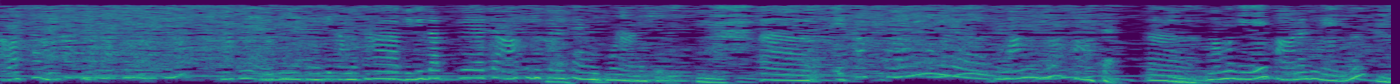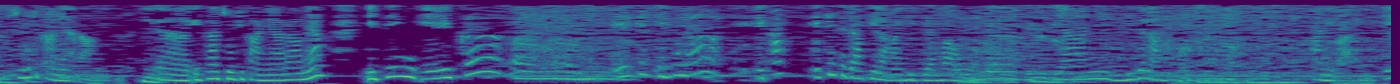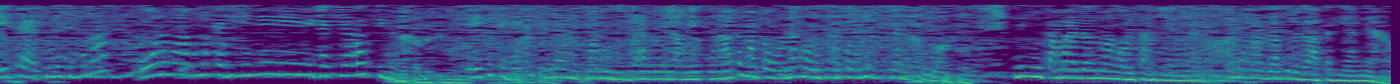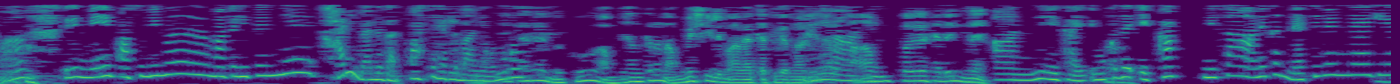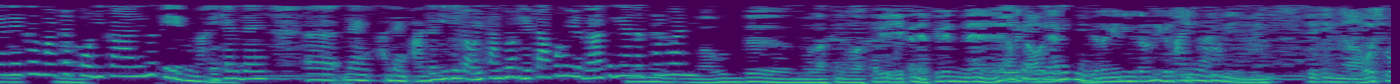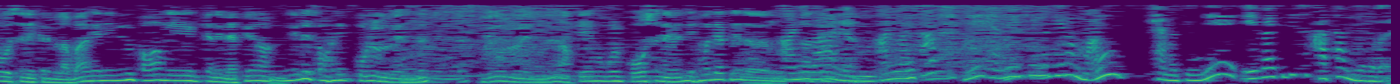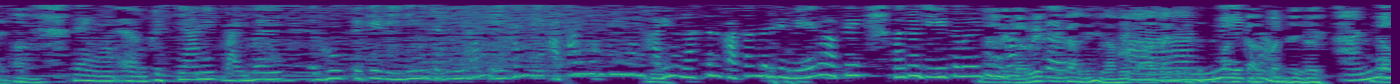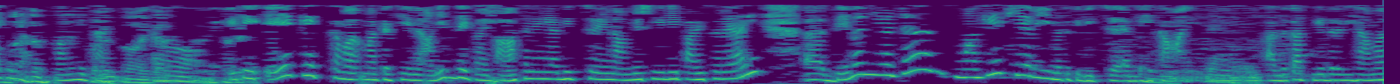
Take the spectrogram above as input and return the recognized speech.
අවස්ථා දෙකක් මම හිතනවා මට මේ ඇවිදින හැකියාව සහ විවිධත්වයට ආසහිතන තැන් මොනවාද කියන්නේ. එකක් තමයි මම ගිය පාසල්. මම ගියේ පානදුරේම චූටි කන්‍යාරාමයකට. ඒක චූටි කන්‍යාරාමයක්. ඉතින් ඒක ඒකේ තිබුණා එකක් එක එක જાති ළමයි හිටියා බෞද්ධ, ක්‍රිස්තියානි, විවිධ ළමයි. අනිවාර්යයෙන්. ඒක ඇතුලේ තිබුණා ඕනම ආගමක් ඇදහිීමේ හැකියාවක් තිබුණා. ඒක තිබුණා. දැන් මම බුද්ධ ධර්මයේ ළමෙක් වුණාට මට ඕන නම් ඔරිසන් කියන්න කියන්න පුළුවන්. ඉතින් සමහර දවස් මම ඔරිසන් කියන්න යනවා. සමහර දවස් ගාථා කියන්න යනවා. ඉතින් මේ පසුබිම මට හිතෙන්නේ හරි වැදගත්. පස්සේ හැරලා බලනකොට. මොකද ලොකු අභ්‍යන්තර නම්මශීලී භාවයක් ඇති කරනවා? අප හැදෙන්නේ නැහැ. අන්න ඒකයි. මොකද එකක් නිසා අනෙක නැති වෙන්නේ කියන එක මට පොඩි කාලෙම තේරුණා. ඒ කියන්නේ දැන් දැන් දැන් අද ගිහිල්ලා ඔය සංසුවට හෙට ආපහු ඉල ගාත කියන්නත් පුළුවන්. බෞද්ධ මොලක් මොකක් හරි ඒක නැති වෙන්නේ නැහැ. අපි තවදයක් ඉගෙන ගැනීම කරන්නේ ඒකට කිට්ටු වෙන්නේ. ඒකෙන් අවශෝෂණය කරන ලබා ගැනීමෙන් පවා මේ කියන්නේ නැති වෙන නෙවෙයි සමහරවිට කුළුල් වෙන්න දියුණු වෙන්න අපේම මුල් පෝෂණය වෙන්න එහෙම දෙයක් නේද අනිවාර්යයෙන් අනිවාර්යයෙන් මේ හැම එකෙම තියෙන මං කැමතිනේ ඒවයි තිබිච්ච කතන්දර වලට. දැන් ක්‍රිස්තියානි බයිබල් ගෲප් එකේ රීඩින් එකට ගියහම ඒකම මේ කතන්දර හරිම ලස්සන කතන්දර. ඉතින් මේවා අපේ මම හිතන ජීවිතවලට හුඟක් අන්න ඒක මම හිතන්නේ. ඉතින් ඒක එක්කම මට කියන අනිත් දෙකයි ආසනෙන් ලැබිච්ච ඒ නම්‍යශීලී පරිසරයයි දෙවනියට මගේ කියවීමට තිබිච්ච ඇබ්බැහිකමයි. දැන් අදටත් ගෙදර ගියාම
